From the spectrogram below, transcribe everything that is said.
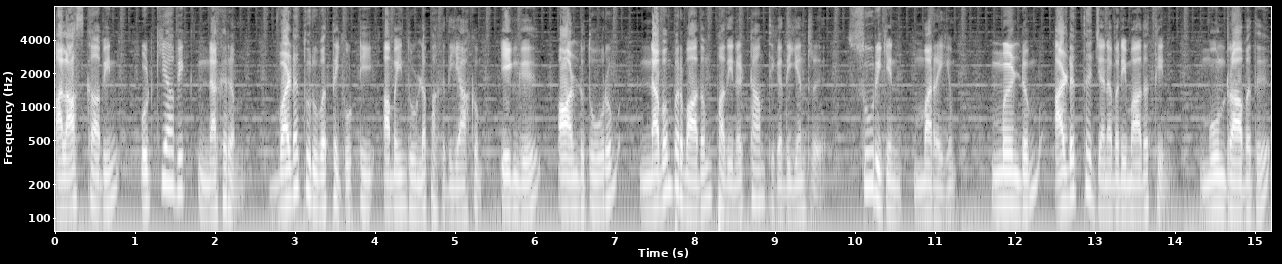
அலாஸ்காவின் உட்கியாவிக் நகரம் வடதுருவத்தையொட்டி அமைந்துள்ள பகுதியாகும். இங்கு ஆண்டுதோறும் நவம்பர் மாதம் பதினெட்டாம் திகதியன்று சூரியன் மறையும். மீண்டும் அடுத்த ஜனவரி மாதத்தின் மூன்றாவது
